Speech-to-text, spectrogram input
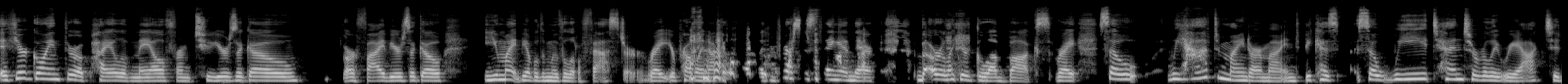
If you're going through a pile of mail from two years ago or five years ago, you might be able to move a little faster, right? You're probably not going to like the freshest thing in there, but or like your glove box, right? So we have to mind our mind because so we tend to really react to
